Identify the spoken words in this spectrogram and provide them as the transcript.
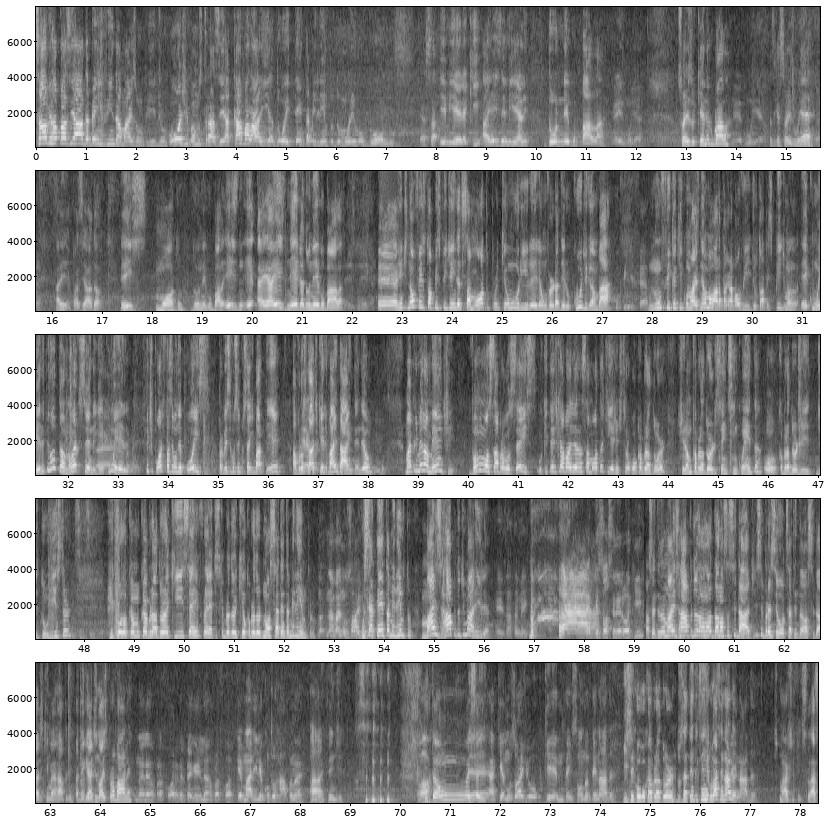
Salve rapaziada, bem-vindo a mais um vídeo. Hoje vamos trazer a cavalaria do 80mm do Murilo Gomes. Essa ML aqui, a ex-ML do Nego Bala. Ex-mulher. Sua ex o que, Nego Bala? Ex-mulher. Essa aqui é sua ex-mulher? É. Aí, rapaziada, ó. Ex-moto do Nego Bala. Ex, é a ex-nega do Nego Bala. Ex-nega. É, a gente não fez o top speed ainda dessa moto porque o Murilo ele é um verdadeiro cu de gambá. Cupim de ferro. Não fica aqui com nós nem uma hora pra gravar o vídeo. O top speed, mano, é com ele pilotando, não é com você, neguinho, é, É, com ele. exatamente. A gente pode fazer um depois pra ver se você consegue bater a velocidade É. que ele vai dar, entendeu? Uhum. Mas primeiramente, vamos mostrar pra vocês o que tem de cavalaria nessa moto aqui. A gente trocou o carburador, tiramos o carburador de 150, ou carburador de, de twister, e colocamos o carburador aqui CR Fret. Esse carburador aqui é o carburador do nosso 70mm. Não, não vai no zóio. O viu? 70mm mais rápido de Marília. Exatamente. é porque só acelerou aqui. É o 70 mais rápido da, no- da nossa cidade. E se parecer outro 70 da nossa cidade aqui mais rápido, hein? Vai ter que ganhar de nós provar, né? Nós leva pra fora, né? Pega ele e leva pra fora. Porque é Marília contra o Rapa, né? Ah, entendi. Ó, então, é isso aí. Aqui é no zóio, viu? Porque não tem sonda, não tem nada. E você colocou o carburador do 70 que sem regular, sem nada? tem nada. Marcha, filho, se nada.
